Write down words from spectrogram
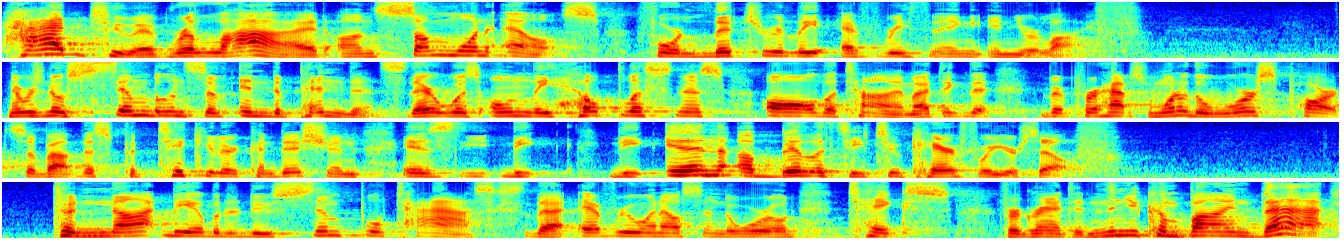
had to have relied on someone else for literally everything in your life. There was no semblance of independence. There was only helplessness all the time. I think that perhaps one of the worst parts about this particular condition is the, the, the inability to care for yourself to not be able to do simple tasks that everyone else in the world takes for granted. And then you combine that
